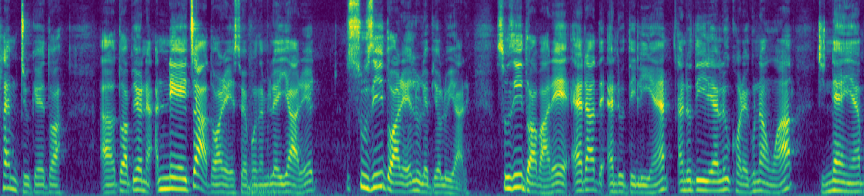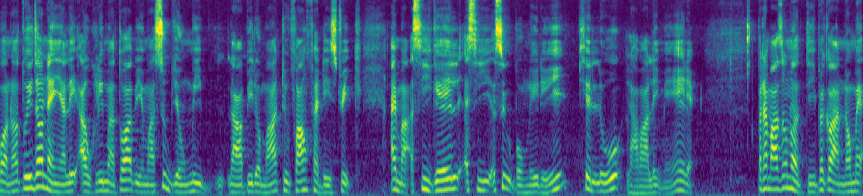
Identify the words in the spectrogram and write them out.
clamp together သွားအာတော့ပြောနေအနေကျသွားတယ်ဆိုတဲ့ပုံစံမျိုးလေးရတယ်စူးစီးသွားတယ်လို့လည်းပြောလို့ရတယ်စူးစီးသွားပါတယ် add the endothelium endothelium လို့ခေါ်တဲ့ခုနကဒီနံရံပေါ့နော်သွေးကြောနံရံလေးအောက်ကလေးမှာသွားပြီးမှစုပြုံမိလာပြီးတော့မှ to found fatty streak အဲ့မှာအစီကဲအစီအစုပုံလေးတွေဖြစ်လို့လာပါလိမ့်မယ်တဲ့ ပထမဆုံးတော့ဒီဘက်က normal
